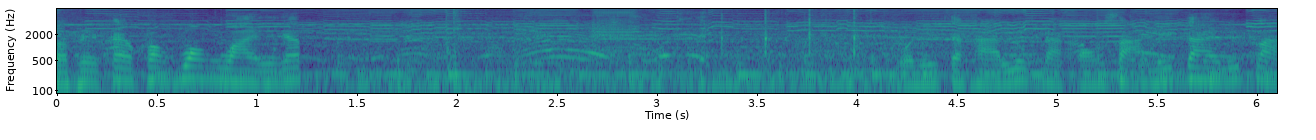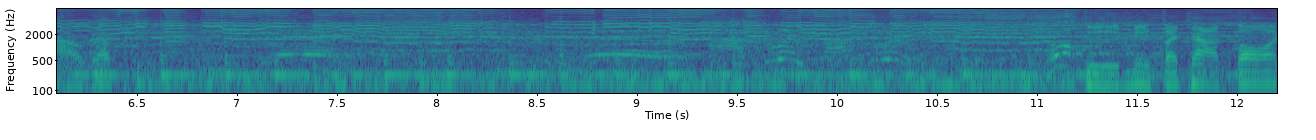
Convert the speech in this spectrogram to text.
ประเภทแคล่วคล่องว่องไวครับ วันนี้จะทานลูกหนักของสานิดได้หรือเปล่าครับจีนนี่ประชากร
